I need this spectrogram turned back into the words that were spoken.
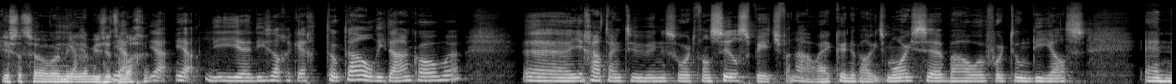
is dat zo, uh, Mirjam? je zit te lachen. Ja, ja die, die zag ik echt totaal niet aankomen. je gaat daar natuurlijk in een soort van sales pitch van... nou, wij kunnen wel iets moois bouwen voor Toen Dias. En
